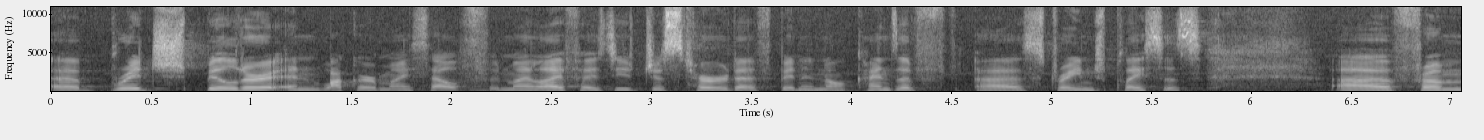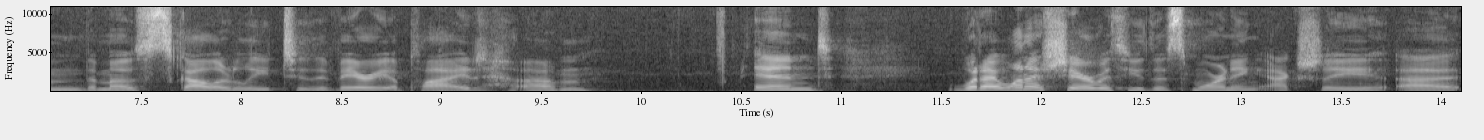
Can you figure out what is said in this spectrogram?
a, bridge builder and walker myself in my life. As you just heard, I've been in all kinds of uh, strange places, uh, from the most scholarly to the very applied. Um, and what I want to share with you this morning actually uh,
